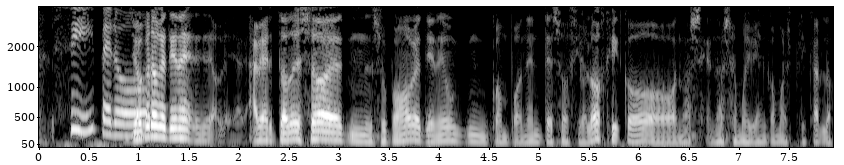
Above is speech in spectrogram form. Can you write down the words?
sí, pero. Yo creo que tiene. A ver, todo eso eh, supongo que tiene un componente sociológico, o no sé, no sé muy bien cómo explicarlo.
